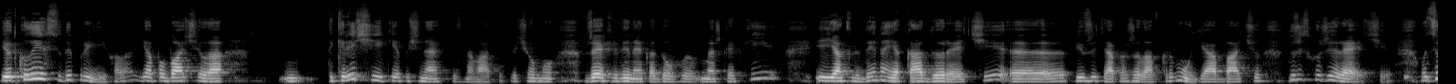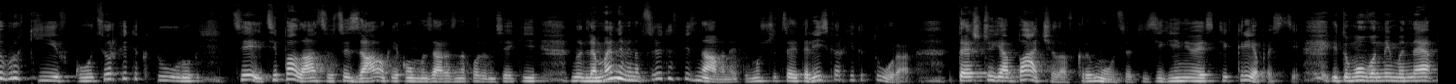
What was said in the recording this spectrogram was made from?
І от коли я сюди приїхала, я побачила такі речі, які я починаю впізнавати. Причому вже як людина, яка довго мешкає в Києві, і як людина, яка, до речі, е, півжиття прожила в Криму. Я бачу дуже схожі речі. Оцю бруківку, цю архітектуру, ці, ці палаци, цей замок, в якому ми зараз знаходимося, який ну, для мене він абсолютно впізнаваний, тому що це італійська архітектура. Те, що я бачила в Криму, це всі ці крепості. І тому вони мене,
